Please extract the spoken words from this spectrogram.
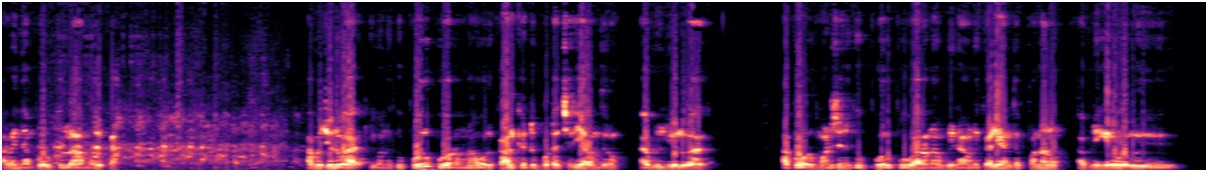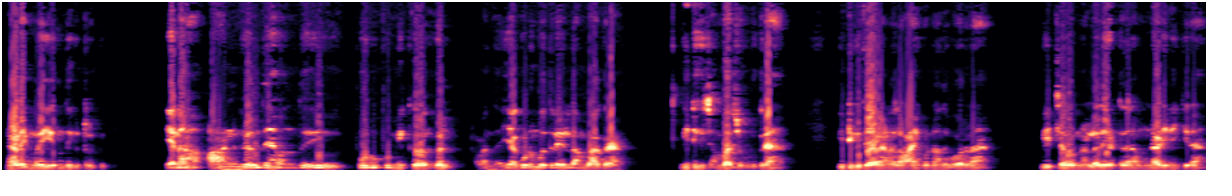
அவன் தான் பொறுப்பு இல்லாமல் இருக்கான். அப்போ சொல்லுவா இவனுக்கு பொறுப்பு வரணும்னா ஒரு கால் கட்டு போட்டால் சரியாக வந்துடும் அப்படின்னு சொல்லுவார் அப்போ ஒரு மனுஷனுக்கு பொறுப்பு வரணும் அப்படின்னா அவனுக்கு கல்யாணத்தை பண்ணணும் அப்படிங்கிற ஒரு நடைமுறை இருந்துகிட்டு இருக்கு. ஏன்னா ஆண்கள் தான் வந்து பொறுப்பு மிக்கவர்கள். அவன் தான் ஐயா எல்லாம் பார்க்குறேன் வீட்டுக்கு சம்பாரிச்சு கொடுக்குறேன். வீட்டுக்கு தேவையானதெல்லாம் வாங்கி கொண்டாந்து போடுறேன். வீட்டில் ஒரு நல்லது கெட்டதெல்லாம் முன்னாடி நிற்கிறேன்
